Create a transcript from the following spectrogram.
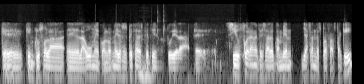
que, incluso la, la UME, con los medios especiales que tiene, nos pudiera, si fuera necesario también, ya se han desplazado hasta aquí.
